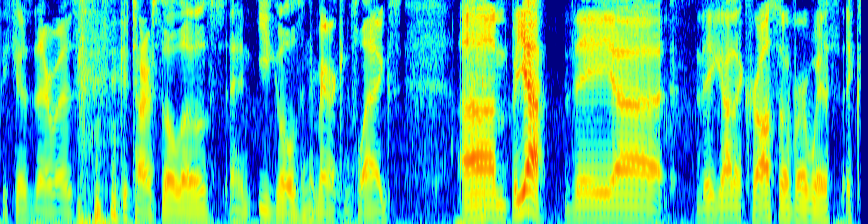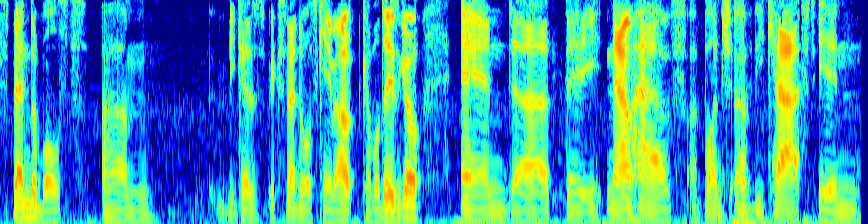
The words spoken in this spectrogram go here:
because there was guitar solos and eagles and American flags. Um, but yeah, they uh, they got a crossover with Expendables um, because Expendables came out a couple days ago, and uh, they now have a bunch of the cast in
